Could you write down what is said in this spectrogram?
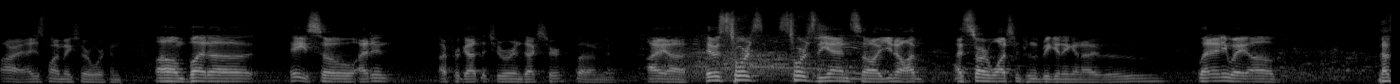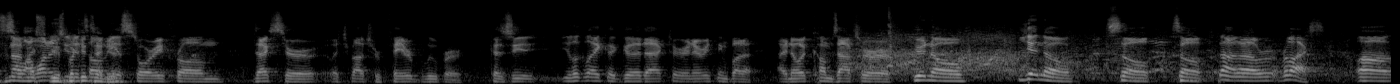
All right, I just want to make sure we're working. Um, but uh, hey, so I didn't, I forgot that you were in Dexter, but I'm, I, uh, it was towards towards the end, so you know, I I started watching from the beginning, and I, uh, but anyway, uh, That's so not an I wanted excuse, you but to tell me continue. a story from Dexter, which about your favorite blooper, because you you look like a good actor and everything, but uh, I know it comes after, you know, you know, so so no no re- relax. Uh,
